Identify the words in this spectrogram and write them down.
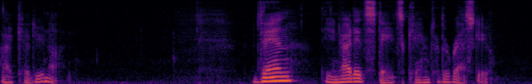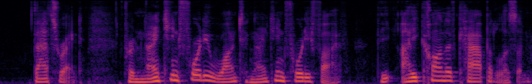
I kid you not. Then the United States came to the rescue. That's right. From 1941 to 1945, the icon of capitalism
